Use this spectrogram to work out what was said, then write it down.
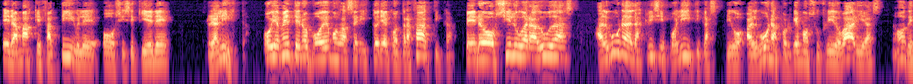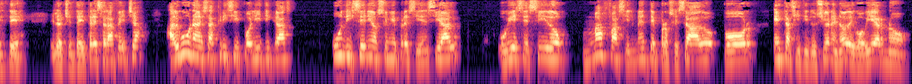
era más que factible o, si se quiere, realista. Obviamente no podemos hacer historia contrafáctica, pero sin lugar a dudas, algunas de las crisis políticas, digo algunas porque hemos sufrido varias, ¿no? desde el 83 a la fecha, algunas de esas crisis políticas, un diseño semipresidencial hubiese sido más fácilmente procesado por estas instituciones ¿no? de gobierno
